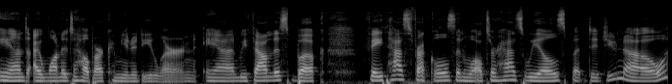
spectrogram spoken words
and I wanted to help our community learn. And we found this book, Faith Has Freckles and Walter Has Wheels, but Did You Know?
